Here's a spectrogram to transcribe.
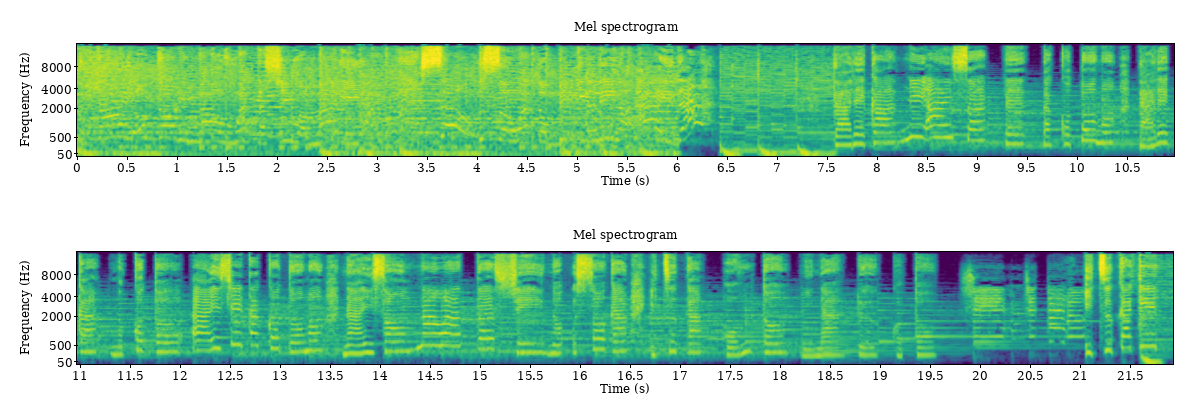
歌い踊り舞う私はマリアそう嘘はとびきりの愛だ誰かに愛されたことも誰かのことしたこともないそんな私の嘘がいつか本当になることいつかきっと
